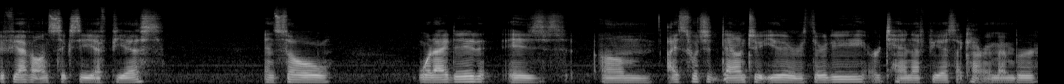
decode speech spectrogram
if you have it on 60 FPS. And so, what I did is, um, I switched it down to either 30 or 10 FPS, I can't remember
